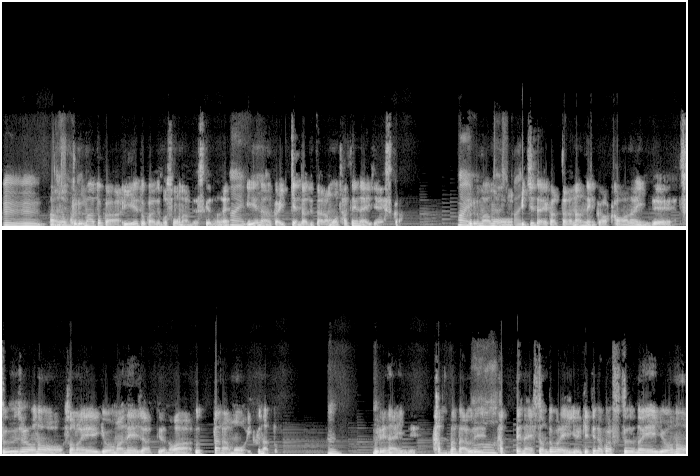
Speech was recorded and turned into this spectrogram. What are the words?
うんうん。あの車とか家とかでもそうなんですけどね、はい。家なんか1軒建てたらもう建てないじゃないですか。はい。車も確かに。1台買ったら何年かは買わないんで通常のその営業マネージャーっていうのは売ったらもう行くなと、うん売れないんでかまだ売れ買ってない人のところに営業行けっていうのはこれは普通の営業の、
